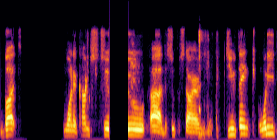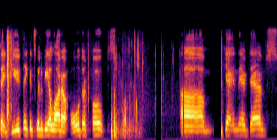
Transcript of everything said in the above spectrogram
but when it comes to uh, the superstars, do you think? What do you think? Do you think it's going to be a lot of older folks um, getting their devs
